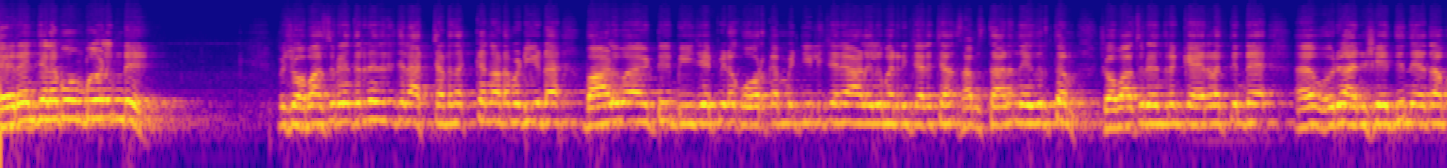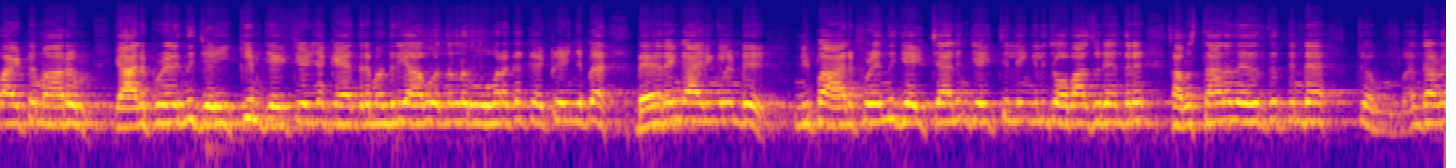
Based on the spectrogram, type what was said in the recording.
വേറെയും ചില ബോംബുകളുണ്ട്. ഇപ്പോൾ ശോഭാ സുരേന്ദ്രനെതിരെ ചില അച്ചടക്ക നടപടിയുടെ ഭാളുമായിട്ട് ബി ജെ പിയുടെ കോർ കമ്മിറ്റിയിൽ ചില ആളുകൾ പറഞ്ഞു ചില സംസ്ഥാന നേതൃത്വം ശോഭാ സുരേന്ദ്രൻ കേരളത്തിന്റെ ഒരു അനിഷേധ്യ നേതാവായിട്ട് മാറും. ഈ ആലപ്പുഴയിൽ നിന്ന് ജയിക്കും. ജയിച്ചു കഴിഞ്ഞാൽ കേന്ദ്രമന്ത്രിയാവും എന്നുള്ള റൂമറൊക്കെ കേട്ട് കഴിഞ്ഞപ്പോൾ വേറെയും കാര്യങ്ങളുണ്ട്. ഇനിയിപ്പോൾ ആലപ്പുഴയിൽ നിന്ന് ജയിച്ചാലും ജയിച്ചില്ലെങ്കിലും ശോഭാ സുരേന്ദ്രൻ സംസ്ഥാന നേതൃത്വത്തിന്റെ എന്താണ്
